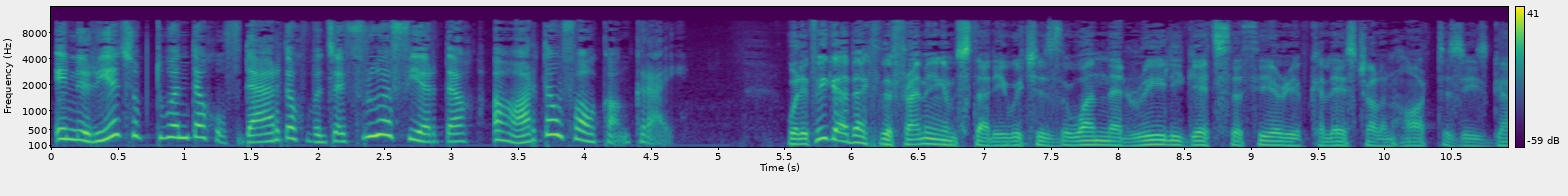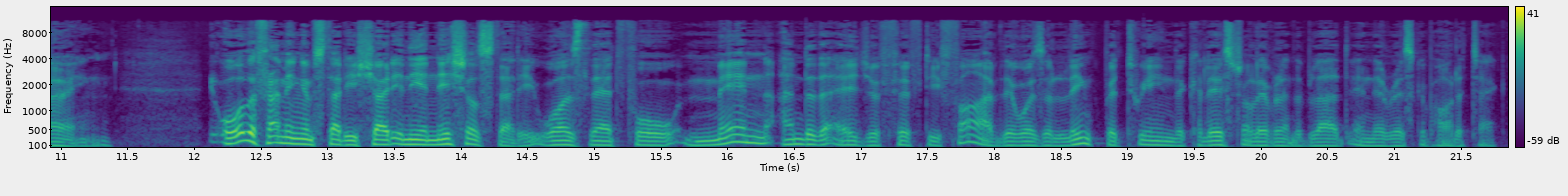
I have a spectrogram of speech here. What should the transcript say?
en reeds op 20 of 30 of in sy vroeë 40 'n hartaanval kan kry. Well, if we go back to the Framingham study, which is the one that really gets the theory of cholesterol and heart disease going, all the Framingham study showed in the initial study was that for men under the age of 55, there was a link between the cholesterol level in the blood and their risk of heart attack.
